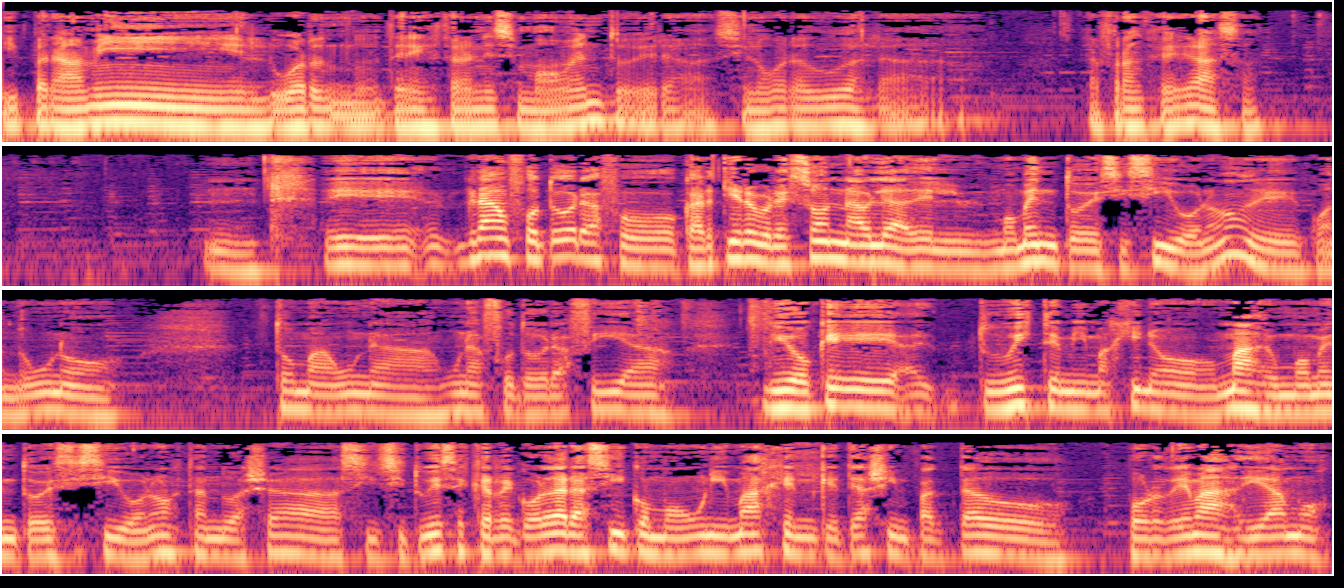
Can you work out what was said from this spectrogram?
Y para mí el lugar donde tenía que estar en ese momento era, sin lugar a dudas, la, la franja de Gaza. Mm. Eh, gran fotógrafo Cartier Bresson habla del momento decisivo, ¿no? De cuando uno toma una, una fotografía. Digo, que eh, tuviste, me imagino, más de un momento decisivo, ¿no? Estando allá, si, si tuvieses que recordar así como una imagen que te haya impactado por demás, digamos,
